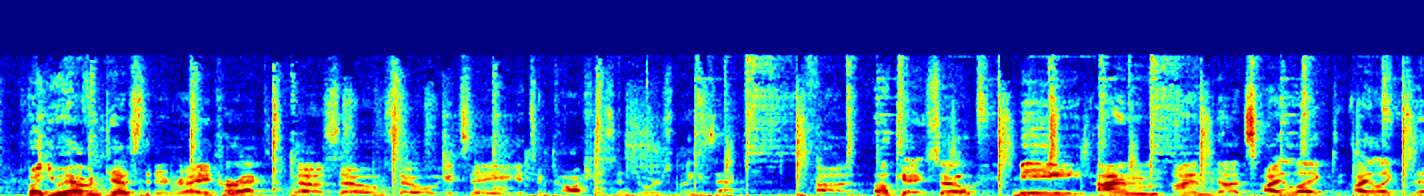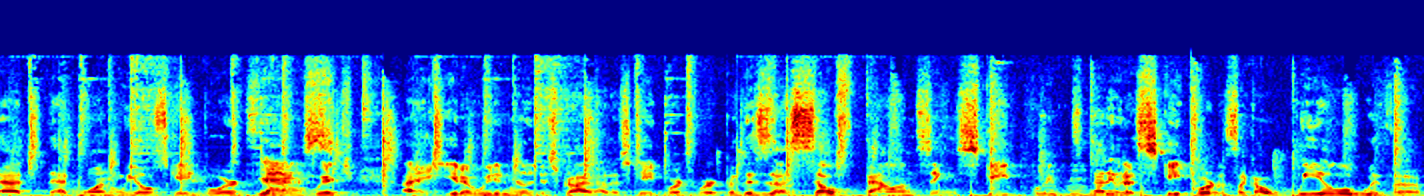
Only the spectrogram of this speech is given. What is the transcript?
But you haven't tested it, right? Correct. Uh, so, so it's a it's a cautious endorsement. Exactly. Uh, okay, so me, I'm I'm nuts. I liked I liked that that one wheel skateboard thing, Yes. which I, you know we didn't really describe how the skateboards work, but this is a self-balancing skateboard. It's not even a skateboard. It's like a wheel with a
